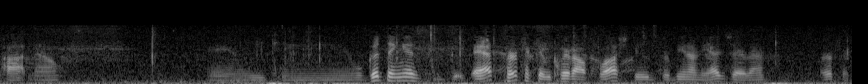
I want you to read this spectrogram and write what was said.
pot now. And we can... Well, good thing is, that's perfect that we cleared out flush, dude, for being on the edge there, man. Perfect.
